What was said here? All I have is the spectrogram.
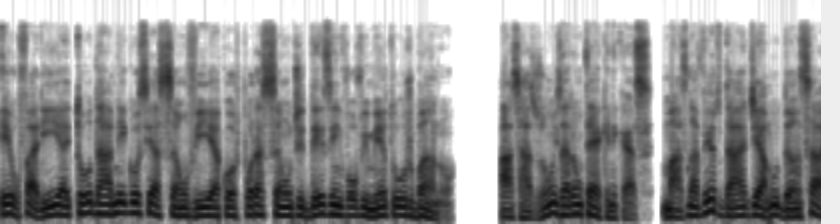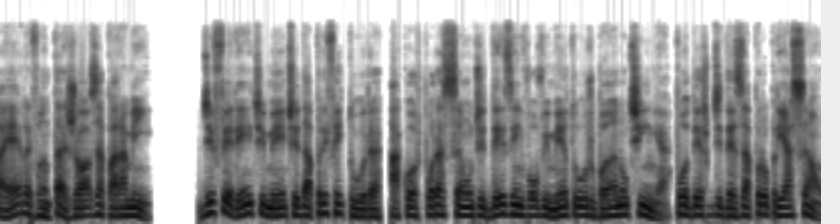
eu faria toda a negociação via Corporação de Desenvolvimento Urbano. As razões eram técnicas, mas na verdade a mudança era vantajosa para mim. Diferentemente da prefeitura, a Corporação de Desenvolvimento Urbano tinha poder de desapropriação,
